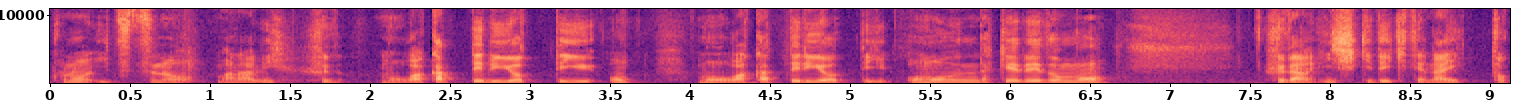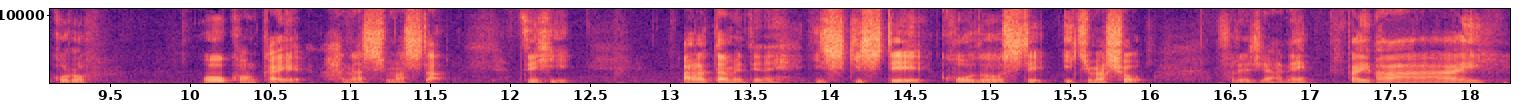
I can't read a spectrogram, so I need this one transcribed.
この5つの学びもう分かってるよっていうもう分かってるよって思うんだけれども普段意識できてないところを今回話しました。是非改めてね意識して行動していきましょう。それじゃあねバイバーイ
